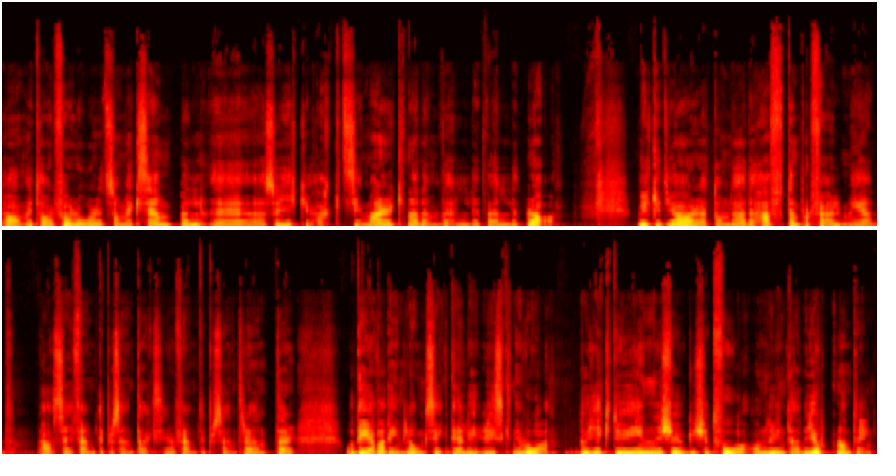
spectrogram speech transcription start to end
ja, om vi tar förra året som exempel eh, så gick ju aktiemarknaden väldigt, väldigt bra. Vilket gör att om du hade haft en portfölj med ja, säg 50% aktier och 50% räntor och det var din långsiktiga risknivå. Då gick du ju in i 2022 om du inte hade gjort någonting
